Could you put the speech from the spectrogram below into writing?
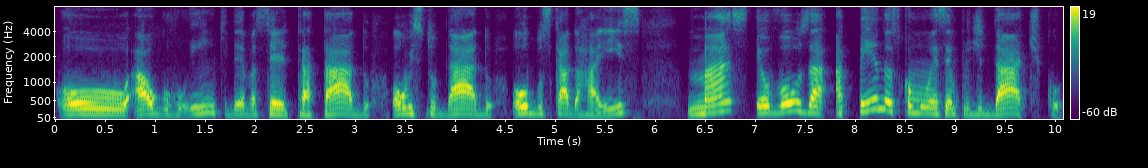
ou algo ruim que deva ser tratado, ou estudado, ou buscado a raiz, mas eu vou usar apenas como um exemplo didático,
